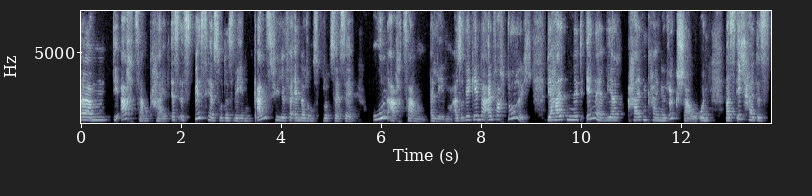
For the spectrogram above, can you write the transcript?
ähm, die Achtsamkeit. Es ist bisher so, dass wir eben ganz viele Veränderungsprozesse unachtsam erleben. Also wir gehen da einfach durch. Wir halten nicht inne, wir halten keine Rückschau. Und was ich halt das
